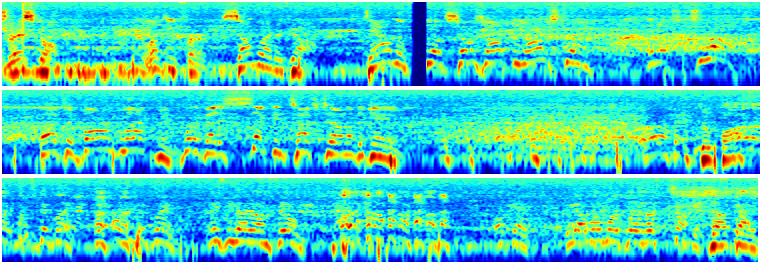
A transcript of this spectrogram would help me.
Driskel looking for somewhere to go. Down the field, shows off the arm strength, and it's dropped by Devon Blackman. What about his second touchdown of the game? Devon. All right, that's a good play. That's a good play. At least we got it on film. okay, we got one more play. Let's chuck it. Now, guys,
